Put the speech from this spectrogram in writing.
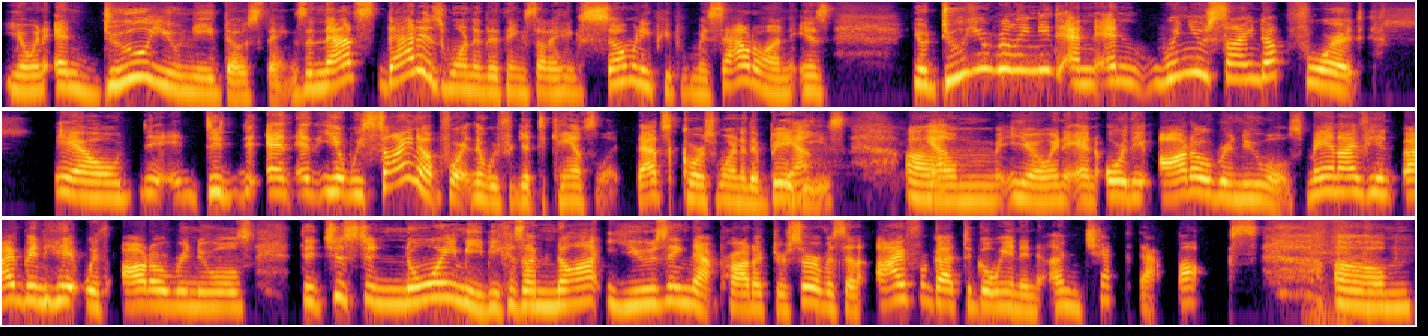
you know and, and do you need those things? And that's that is one of the things that i think so many people miss out on is you know do you really need and and when you signed up for it you know did and, and you know we sign up for it and then we forget to cancel it. That's of course one of the biggies. Yeah. um yeah. you know and and or the auto renewals. Man i've hit i've been hit with auto renewals that just annoy me because i'm not using that product or service and i forgot to go in and uncheck that box. Um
